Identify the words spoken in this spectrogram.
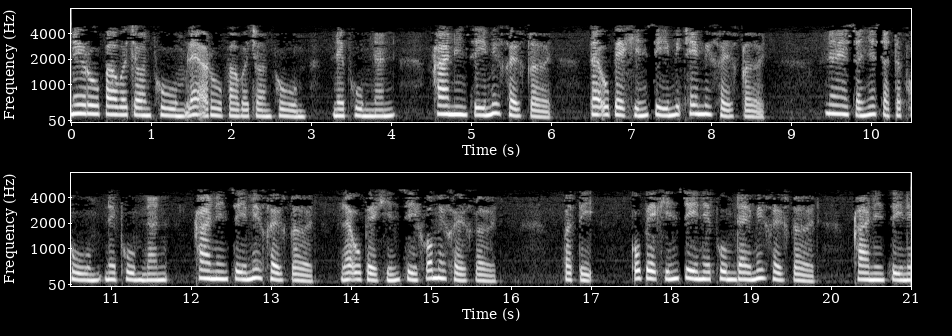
ในรูปาวจรภูมิและรูปาวจรภูมิ ในภูมินั้น คานินทรีย์ไม่เคยเกิด แต่อุเบกินทรีย์ไม่ใช่ไม่เคยเกิด ในสัญญสัตตภูมิในภูมินั้น คานินทรีย์ไม่เคยเกิด และอุเบกินทรีย์ก็ไม่เคยเกิด ปฏิ อุเบกินทรีย์ในภูมิใดไม่เคยเกิด คานินทรีย์ใน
